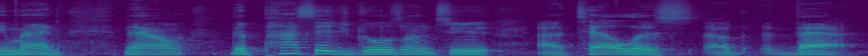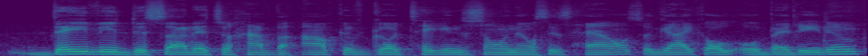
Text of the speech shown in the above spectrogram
Amen. Now, the passage goes on to uh, tell us uh, that David decided to have the ark of God taken to someone else's house, a guy called Obed Edom.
